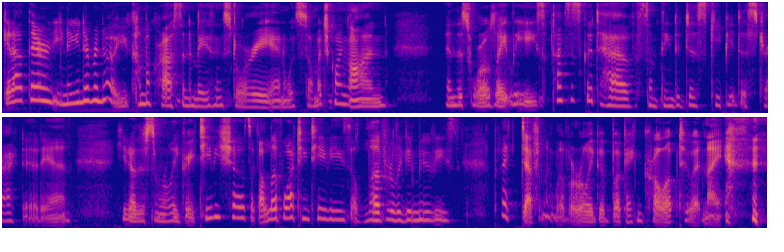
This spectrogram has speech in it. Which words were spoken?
get out there. You know, you never know. You come across an amazing story, and with so much going on in this world lately, sometimes it's good to have something to just keep you distracted. And, you know, there's some really great TV shows. Like, I love watching TVs, I love really good movies, but I definitely love a really good book I can curl up to at night.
